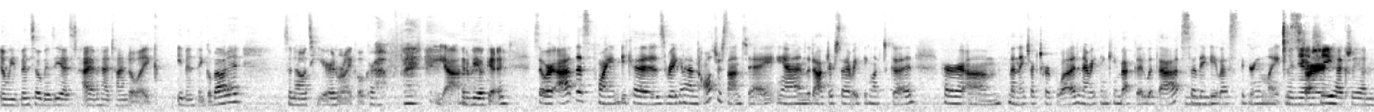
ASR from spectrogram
and we've been so busy I haven't had time to like even think about it. So now it's here and we're like, oh crap, but Yeah. it'll be okay. So we're at this point because Reagan had an ultrasound today and the doctor said everything looked good. Her, um, then they checked her blood and everything came back good with that. So they gave us the green light to And yeah, she actually had an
